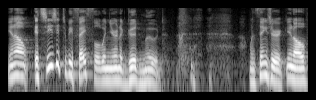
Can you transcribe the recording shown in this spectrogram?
You know, it's easy to be faithful when you're in a good mood. when things are you know,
